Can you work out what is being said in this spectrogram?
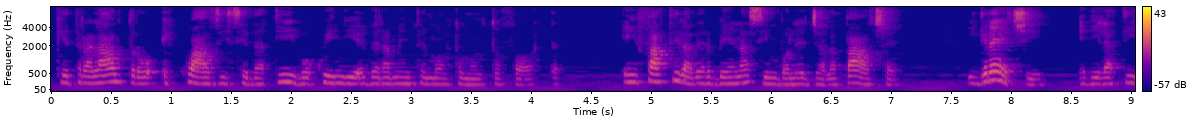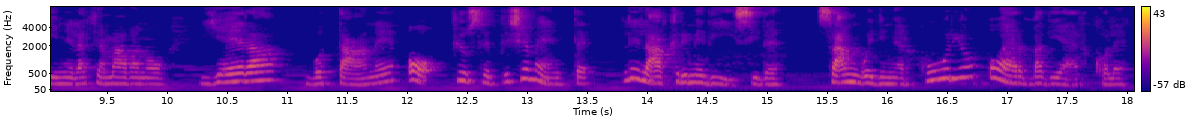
che tra l'altro è quasi sedativo, quindi è veramente molto molto forte. E infatti la verbena simboleggia la pace. I greci ed i latini la chiamavano iera, botane o più semplicemente le lacrime di Iside, sangue di Mercurio o erba di Ercole.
